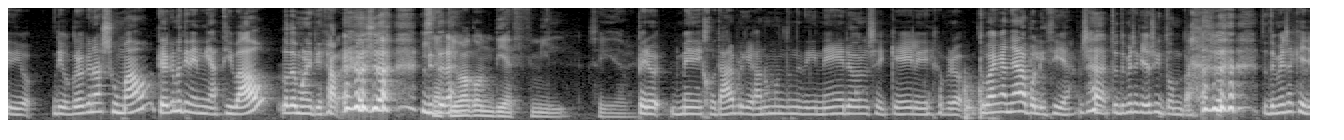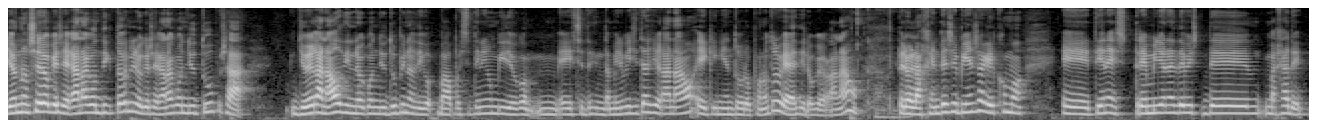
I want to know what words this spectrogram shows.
Y digo, digo, creo que no ha sumado, creo que no tiene ni activado lo de monetizar. o sea, Se literal. activa con 10.000 seguidores. Pero me dijo tal, porque gano un montón de dinero, no sé qué. Y le dije, pero tú vas a engañar a la policía. O sea, tú te piensas que yo soy tonta. tú te piensas que yo no sé lo que se gana con TikTok ni lo que se gana con YouTube. O sea, yo he ganado dinero con YouTube y no digo, va, pues he tenido un vídeo con eh, 700.000 visitas y he ganado eh, 500 euros. Pues no te voy a decir lo que he ganado. Pero la gente se piensa que es como, eh, tienes 3 millones de, de. Imagínate,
